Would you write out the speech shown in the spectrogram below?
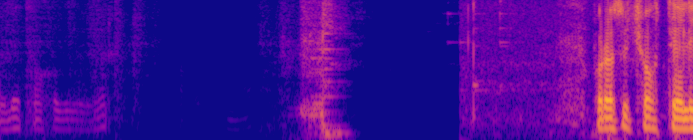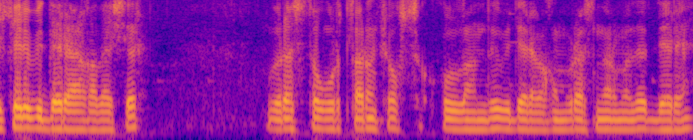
Öyle takılıyorlar. Burası çok tehlikeli bir dere arkadaşlar. Burası da kurtların çok sık kullandığı bir dere. Bakın burası normalde dere.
